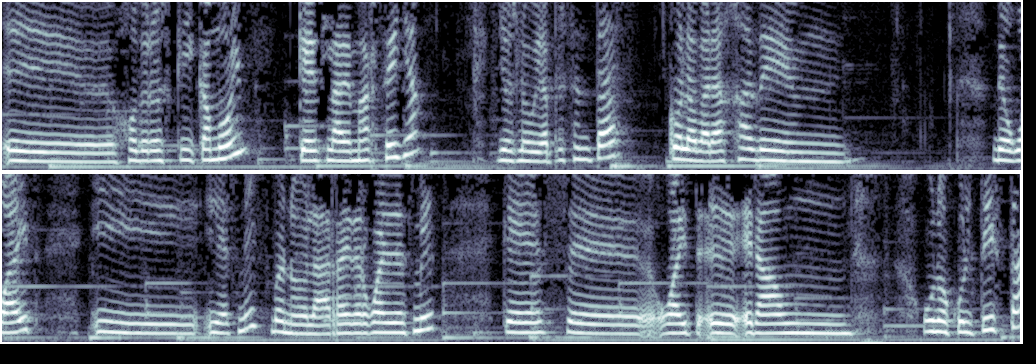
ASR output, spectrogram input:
eh, Jodorowsky Camoy, que es la de Marsella, yo os lo voy a presentar con la baraja de, mm, de White y, Smith, bueno, la Rider White Smith, que es eh, White eh, era un, un, ocultista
